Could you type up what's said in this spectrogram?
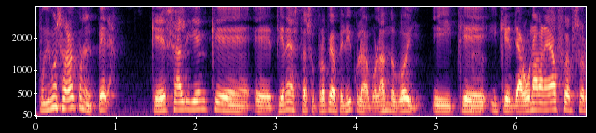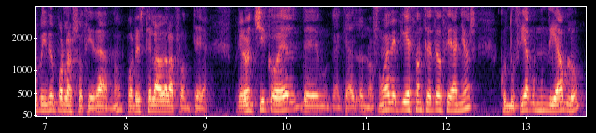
Pudimos hablar con el Pera, que es alguien que eh, tiene hasta su propia película, Volando Voy, y que, y que de alguna manera fue absorbido por la sociedad, ¿no? por este lado de la frontera. Porque era un chico, él, de que a unos 9, 10, 11, 12 años, conducía como un diablo,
